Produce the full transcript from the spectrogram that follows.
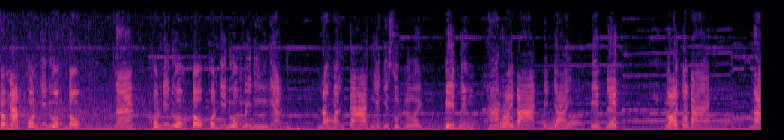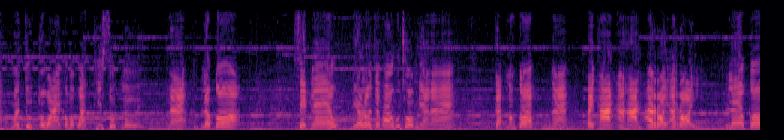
สำหรับคนที่ดวงตกนะคนที่ดวงตกคนที่ดวงไม่ดีเนี่ยน้ำมันก๊าซเนี่ยที่สุดเลยปี๊บหนึ่ง500 บาทปี๊บใหญ่ปี๊บเล็กร้อยกว่าบาทนะมาจุดถวายเขาบอกว่าที่สุดเลยนะแล้วก็เสร็จแล้วเดี๋ยวเราจะพาผู้ชมเนี่ยนะฮะกับน้องก๊อฟนะไปทานอาหารอร่อยอร่อยๆแล้วก็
